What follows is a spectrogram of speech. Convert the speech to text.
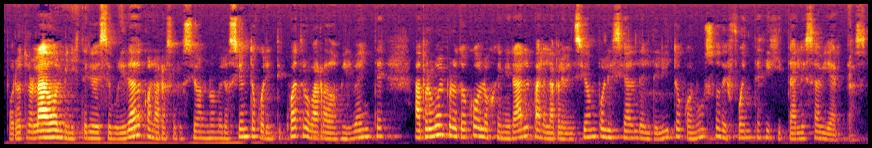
Por otro lado, el Ministerio de Seguridad, con la resolución número 144-2020, aprobó el protocolo general para la prevención policial del delito con uso de fuentes digitales abiertas.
